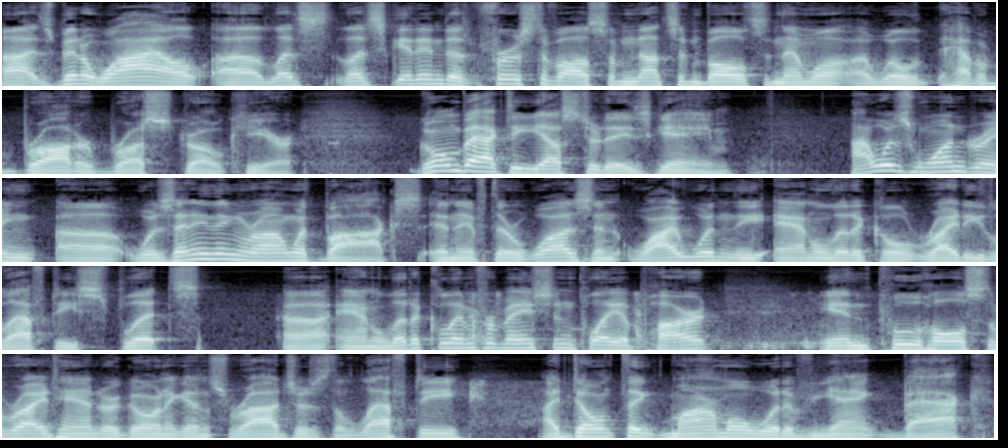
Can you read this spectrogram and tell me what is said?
uh, it's been a while. Uh, let's let's get into first of all some nuts and bolts, and then we'll uh, we'll have a broader brushstroke here. Going back to yesterday's game, I was wondering, uh, was anything wrong with Box? And if there wasn't, why wouldn't the analytical righty lefty splits uh, analytical information play a part in Pujols, the right hander, going against Rogers, the lefty? I don't think Marmol would have yanked back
